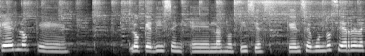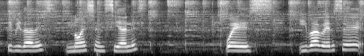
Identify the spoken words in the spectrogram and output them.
¿qué es lo que lo que dicen en las noticias? Que el segundo cierre de actividades no esenciales, pues iba a verse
